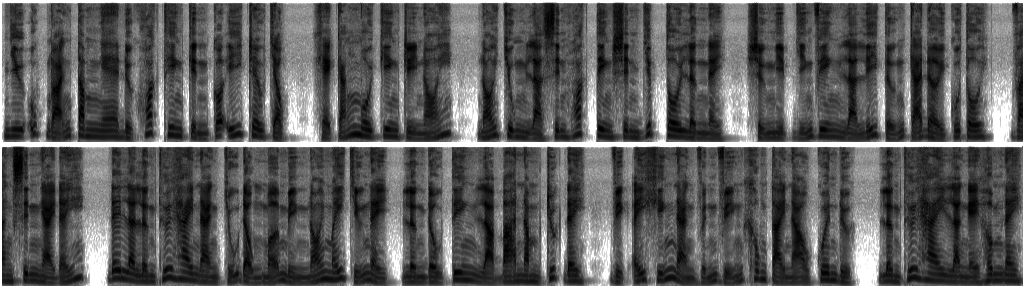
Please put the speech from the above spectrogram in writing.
Như Úc Noãn Tâm nghe được Hoắc Thiên Kình có ý trêu chọc, khẽ cắn môi kiên trì nói, nói chung là xin Hoắc Tiên Sinh giúp tôi lần này, sự nghiệp diễn viên là lý tưởng cả đời của tôi, van xin ngài đấy. Đây là lần thứ hai nàng chủ động mở miệng nói mấy chữ này, lần đầu tiên là ba năm trước đây, việc ấy khiến nàng vĩnh viễn không tài nào quên được. Lần thứ hai là ngày hôm nay,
